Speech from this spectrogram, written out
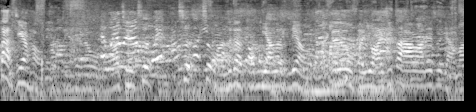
大家好，今天呢，我们要去吃吃吃完这个东阳的料，来个朋友，还是大他吗？那是讲吗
